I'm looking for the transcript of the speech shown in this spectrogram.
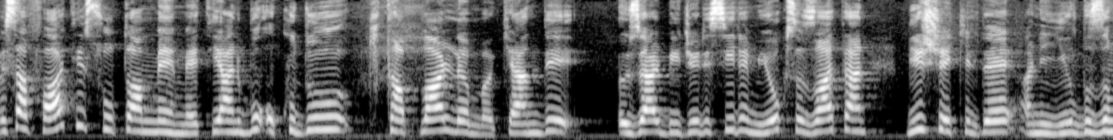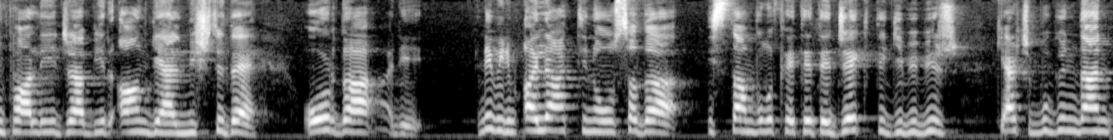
mesela Fatih Sultan Mehmet yani bu okuduğu kitaplarla mı kendi özel becerisiyle mi yoksa zaten bir şekilde hani yıldızın parlayacağı bir an gelmişti de orada hani ne bileyim Alaaddin olsa da İstanbul'u fethedecekti gibi bir gerçi bugünden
